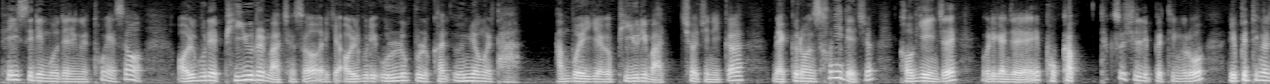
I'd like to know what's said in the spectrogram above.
페이스 리모델링을 통해서 얼굴의 비율을 맞춰서 이렇게 얼굴이 울룩불룩한 음영을 다 안 보이게 하고 비율이 맞춰지니까 매끄러운 선이 되죠. 거기에 이제 우리가 이제 복합 특수실 리프팅으로 리프팅을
